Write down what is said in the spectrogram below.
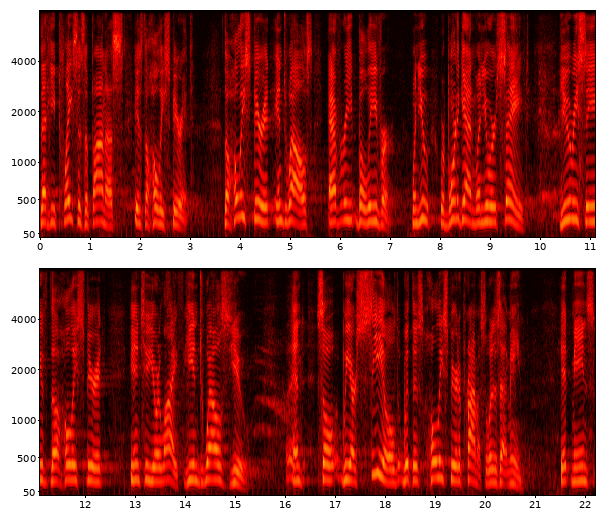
that he places upon us is the Holy Spirit. The Holy Spirit indwells every believer. When you were born again, when you were saved, you received the Holy Spirit into your life, He indwells you. And so we are sealed with this Holy Spirit of promise. So, what does that mean? It means,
